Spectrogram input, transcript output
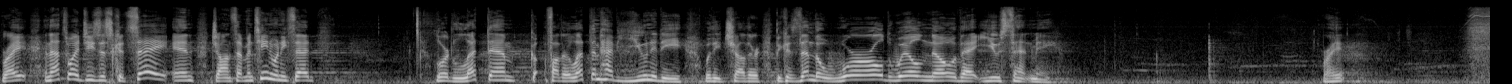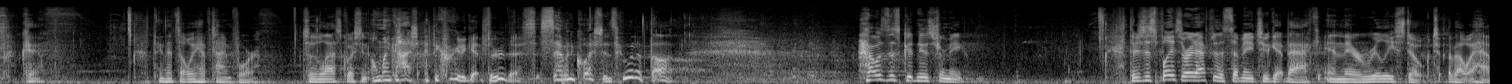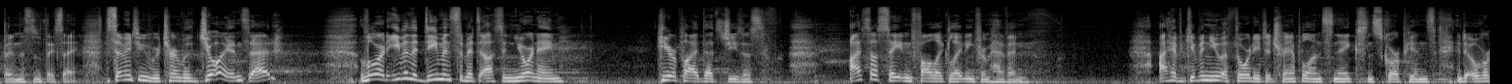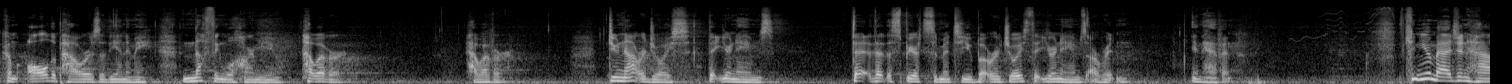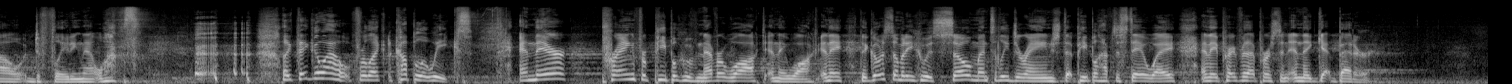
Right? And that's why Jesus could say in John 17 when he said, Lord, let them, Father, let them have unity with each other because then the world will know that you sent me. Right? Okay. I think that's all we have time for. So the last question. Oh my gosh, I think we're going to get through this. Seven questions. Who would have thought? How is this good news for me? There's this place right after the 72 get back, and they're really stoked about what happened. This is what they say. The 72 returned with joy and said, Lord, even the demons submit to us in your name. He replied, That's Jesus. I saw Satan fall like lightning from heaven. I have given you authority to trample on snakes and scorpions and to overcome all the powers of the enemy. Nothing will harm you. However, however, do not rejoice that your names, that, that the spirits submit to you, but rejoice that your names are written in heaven. Can you imagine how deflating that was? Like they go out for like a couple of weeks and they're praying for people who've never walked and they walked. And they, they go to somebody who is so mentally deranged that people have to stay away and they pray for that person and they get better.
